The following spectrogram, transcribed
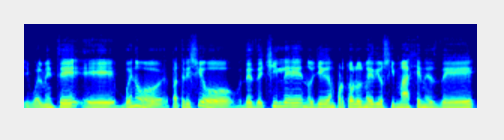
Igualmente, eh, bueno, Patricio, desde Chile nos llegan por todos los medios imágenes de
